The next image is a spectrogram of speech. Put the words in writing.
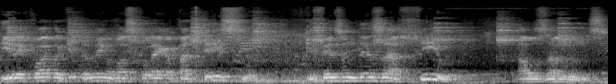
E recordo aqui também o nosso colega Patrício, que fez um desafio aos alunos.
